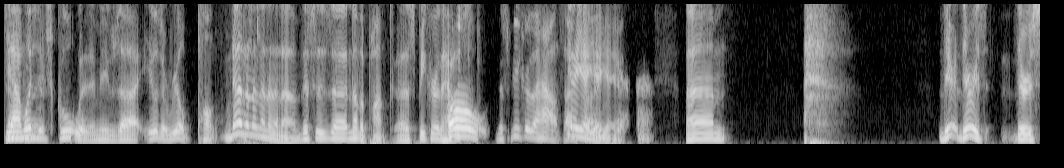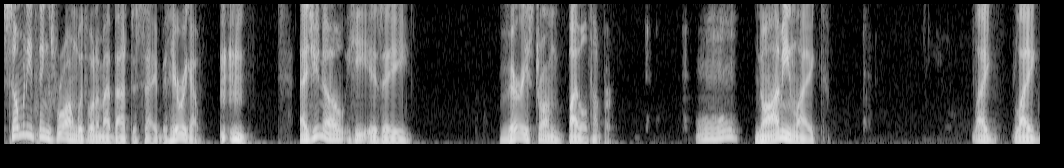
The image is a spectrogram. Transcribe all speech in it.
Yeah, I went to school with him. He was uh he was a real punk. No, no, no, no, no, no, no. This is uh, another punk, uh, Speaker of the House. Oh, the Speaker of the House. Yeah, yeah, yeah, yeah, yeah. Um, there, there is there is so many things wrong with what I'm about to say, but here we go. As you know, he is a very strong Bible thumper. Mhm. No, I mean like, like, like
